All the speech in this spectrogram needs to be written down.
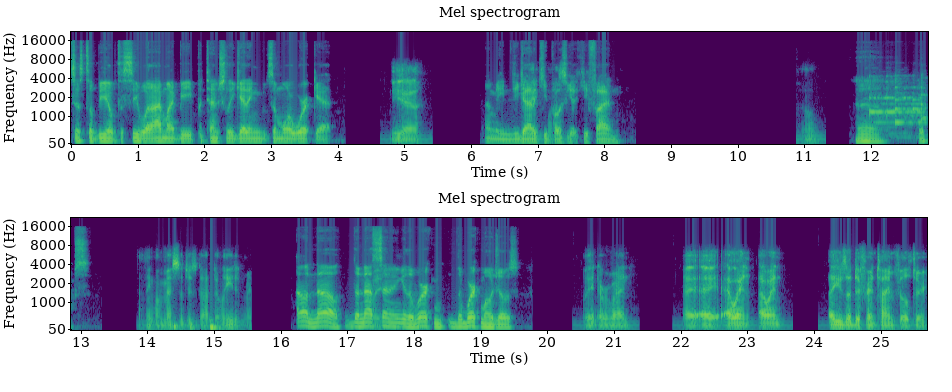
just to be able to see what I might be potentially getting some more work at. Yeah. I mean, you got to Yeah, keep posting, you got to keep fighting. Oh. Uh, oops. I think my messages got deleted, man. Oh no, they're not Wait. sending you the work the work mojos. Wait, never mind. I, I I went I went I use a different time filter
